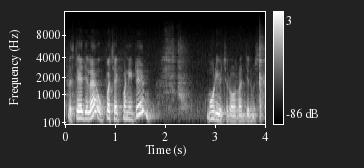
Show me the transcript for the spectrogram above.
இந்த ஸ்டேஜில் உப்பை செக் பண்ணிவிட்டு மூடி வச்சிருவோம் ஒரு அஞ்சு நிமிஷம்.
